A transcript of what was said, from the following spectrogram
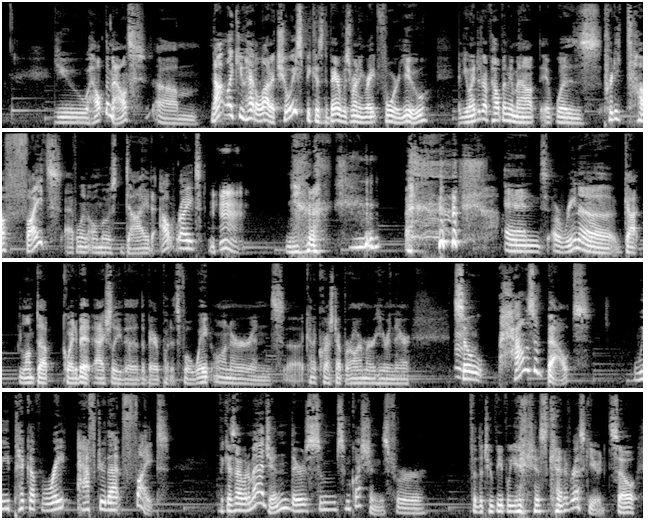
You helped them out, um, not like you had a lot of choice because the bear was running right for you. You ended up helping them out. It was a pretty tough fight. Avalan almost died outright. and Arina got lumped up quite a bit. Actually, the, the bear put its full weight on her and uh, kind of crushed up her armor here and there. So, how's about we pick up right after that fight? Because I would imagine there's some, some questions for for the two people you just kind of rescued. So,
